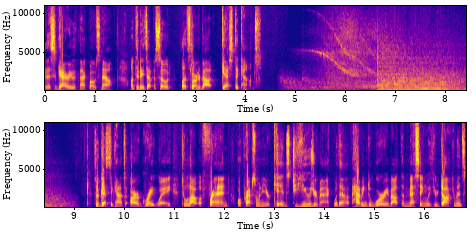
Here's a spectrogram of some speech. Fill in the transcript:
this is Gary with MacMost Now. On today's episode, let's learn about guest accounts. So guest accounts are a great way to allow a friend or perhaps one of your kids to use your Mac without having to worry about them messing with your documents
